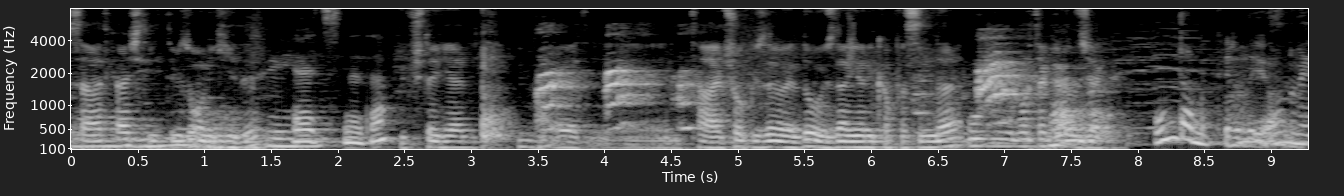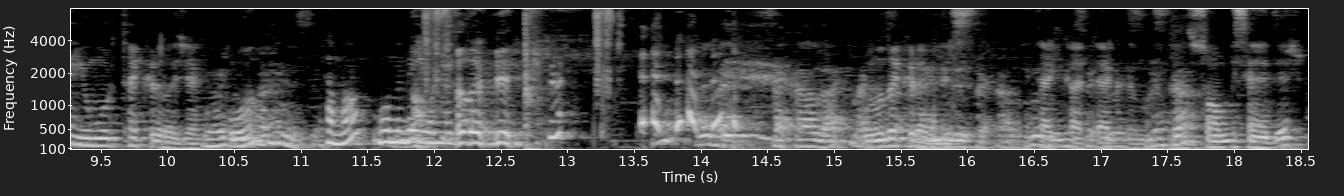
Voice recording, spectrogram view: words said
Saat kaçtı gittiğimiz 12'ydi. Evet neden? 3'te geldik. Evet. E, Tahir çok güzel oynadı. O yüzden yarın kafasında un yumurta kırılacak. Un da mı kırılıyor? Un ve yumurta kırılacak. Un Tamam bunu bir yumurta. noktalı bir. Sakallar. Bunu da kırabiliriz. Yeter ki kalpler kırılmasın. Son bir senedir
